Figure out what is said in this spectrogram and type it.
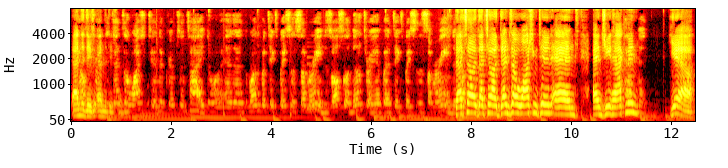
And the days, and the days. Denzel Washington, The Crimson Tide, and uh, the one that takes place in a submarine. There's also a military, but it takes place in a submarine. That's uh, that's uh, Denzel Washington and and Gene Hackman. Yeah,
